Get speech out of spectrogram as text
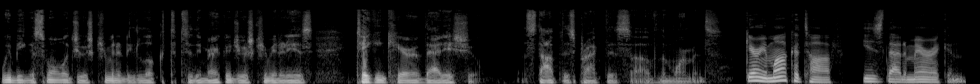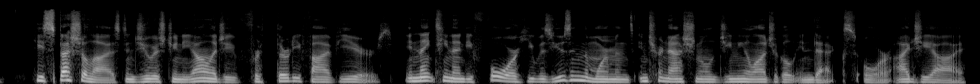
We, being a small Jewish community, looked to the American Jewish community as taking care of that issue. Stop this practice of the Mormons. Gary Mokotoff is that American. He specialized in Jewish genealogy for 35 years. In 1994, he was using the Mormons' International Genealogical Index, or IGI,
